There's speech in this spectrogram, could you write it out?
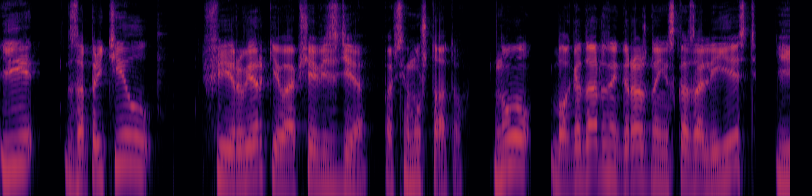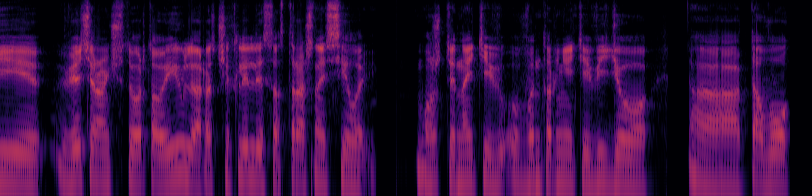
и запретил фейерверки вообще везде, по всему штату. Ну, благодарные граждане сказали есть, и вечером 4 июля расчехлили со страшной силой. Можете найти в интернете видео э, того,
